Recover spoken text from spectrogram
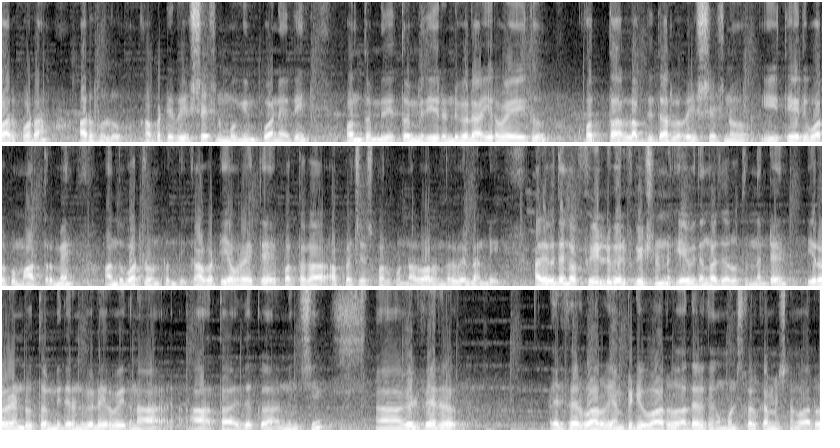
వారు కూడా అర్హులు. కాబట్టి రిజిస్ట్రేషన్ ముగింపు అనేది పంతొమ్మిది తొమ్మిది రెండు వేల ఇరవై ఐదు కొత్త లబ్ధిదారుల రిజిస్ట్రేషన్ ఈ తేదీ వరకు మాత్రమే అందుబాటులో ఉంటుంది. కాబట్టి ఎవరైతే కొత్తగా అప్లై చేసుకోవాలనుకున్నారో వాళ్ళందరూ వెళ్ళండి. అదేవిధంగా ఫీల్డ్ వెరిఫికేషన్ ఏ విధంగా జరుగుతుందంటే ఇరవై రెండు తొమ్మిది రెండు వేల ఇరవై ఐదున తేదీ నుంచి వెల్ఫేర్ వెల్ఫేర్ వారు ఎంపీడీ వారు అదేవిధంగా మున్సిపల్ కమిషనర్ వారు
